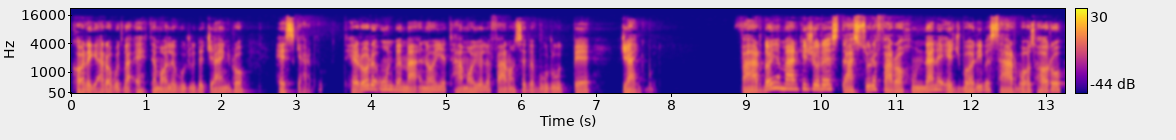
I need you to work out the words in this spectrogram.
کارگرا بود و احتمال وجود جنگ رو حس کرده بود. ترور اون به معنای تمایل فرانسه به ورود به جنگ بود. فردای مرگ جورس دستور فراخوندن اجباری به سربازها رو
